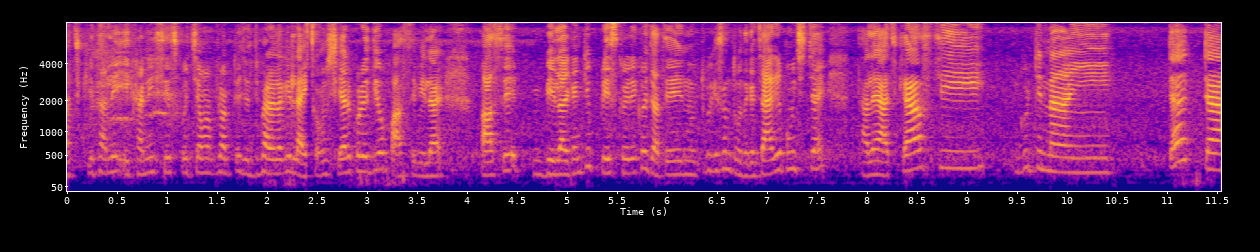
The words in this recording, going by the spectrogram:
আজকে তাহলে এখানেই শেষ করছি আমার ব্লগটা যদি ভালো লাগে লাইক কমেন্ট শেয়ার করে দিও, পাশে বেলায় পাশে বেলাইকানটি প্রেস করে রেখো যাতে নোটিফিকেশান তোমাদের কাছে আগে পৌঁছে যায়। তাহলে আজকে আসছি। গুড নাইট টাটা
